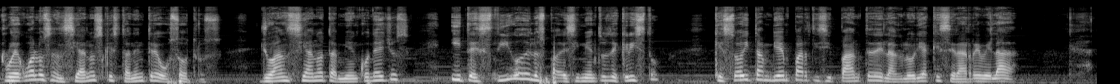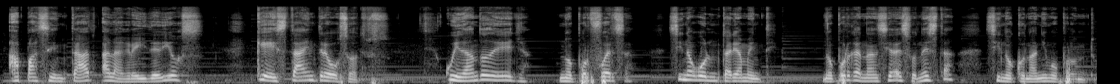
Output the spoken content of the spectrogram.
Ruego a los ancianos que están entre vosotros, yo anciano también con ellos y testigo de los padecimientos de Cristo, que soy también participante de la gloria que será revelada. Apacentad a la grey de Dios, que está entre vosotros, cuidando de ella, no por fuerza, sino voluntariamente, no por ganancia deshonesta, sino con ánimo pronto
